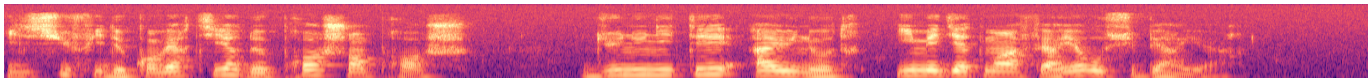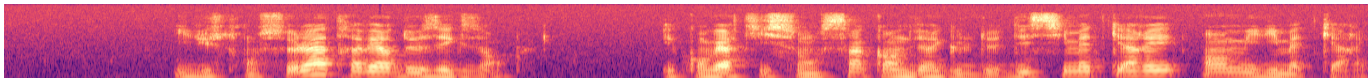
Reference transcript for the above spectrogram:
il suffit de convertir de proche en proche, d'une unité à une autre, immédiatement inférieure ou supérieure. Illustrons cela à travers deux exemples et convertissons 50,2 décimètres carrés en millimètres carrés.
